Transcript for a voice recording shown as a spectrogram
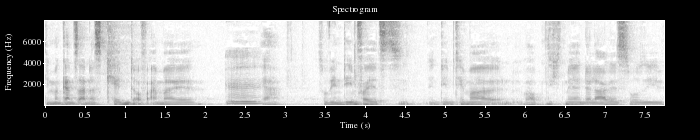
den man ganz anders kennt, auf einmal, Mhm. ja, so wie in dem Fall jetzt in dem Thema überhaupt nicht mehr in der Lage ist, so die,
